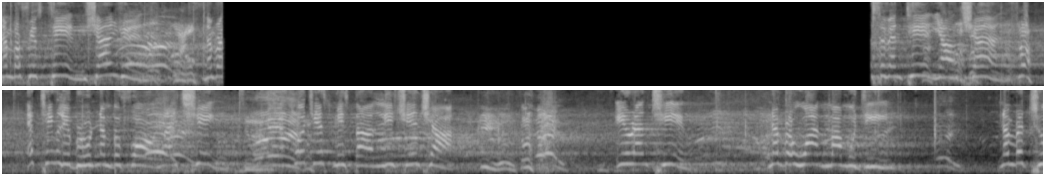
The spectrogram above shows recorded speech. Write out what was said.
Number 15, Shan Yun. 17, Yang Chen. Acting Libero number 4, Lai Qing. The coach is Mr. Li Qianxia. Iran team. Number 1, Mahmoudi. Number 2,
